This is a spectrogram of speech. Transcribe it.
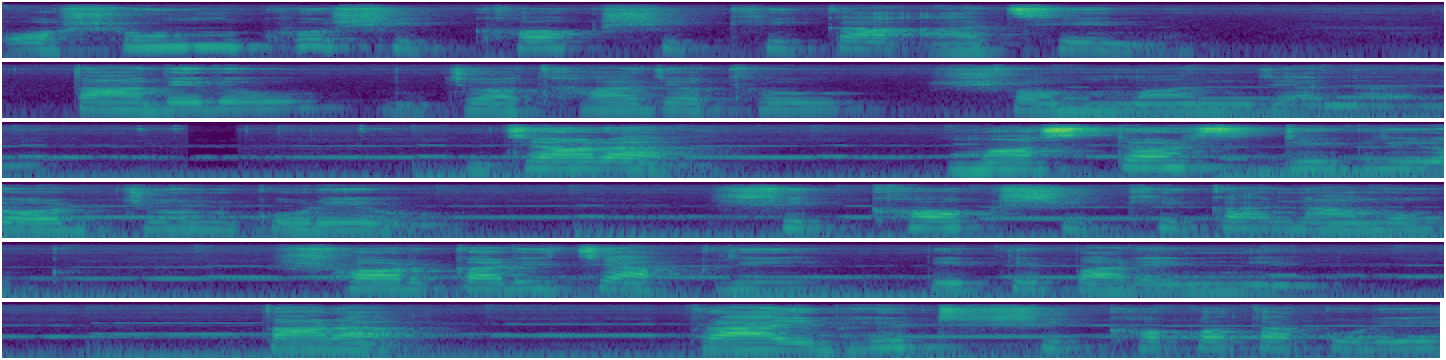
অসংখ্য শিক্ষক, শিক্ষিকা আছেন, তাঁদেরও যথাযথ সম্মান জানাই। যারা মাস্টার্স ডিগ্রি অর্জন করেও শিক্ষক শিক্ষিকা নামক সরকারি চাকরি পেতে পারেননি, তারা প্রাইভেট শিক্ষকতা করে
